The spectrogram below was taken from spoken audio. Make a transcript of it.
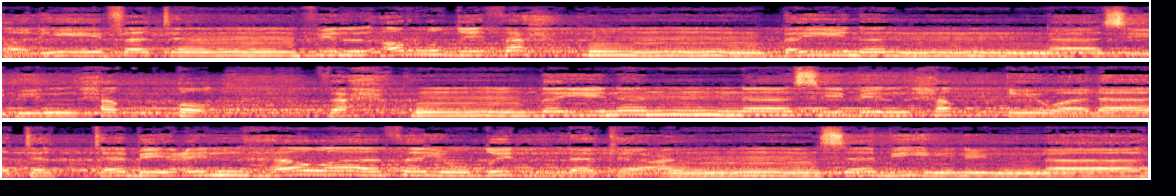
خليفة في الأرض فاحكم بين الناس بالحق فاحكم بين الناس بالحق ولا تتبع الهوى فيضلك عن سبيل الله.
